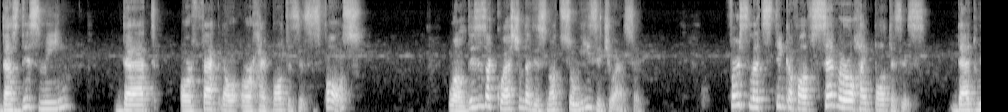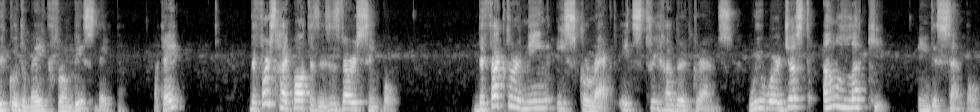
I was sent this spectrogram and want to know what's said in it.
Does this mean that our fact or, or hypothesis is false? Well, this is a question that is not so easy to answer. First, let's think about several hypotheses that we could make from this data, okay? The first hypothesis is very simple. The factory mean is correct, it's 300 grams. We were just unlucky in this sample.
